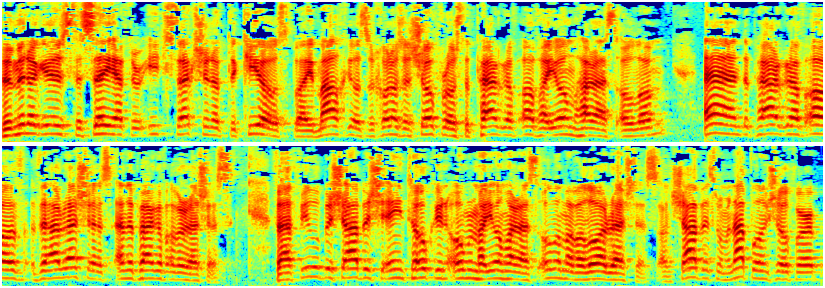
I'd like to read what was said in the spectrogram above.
The minhag is to say after each section of Tekios by Malchios, Zechoros, and Shofros, the paragraph of Hayom Haras Olam, and the paragraph of the Arashas, and the paragraph of Arashas. Va'afilu b'Shabbos she'ein token omrim Hayom Haras Olam avalo. On Shabbos, when we're not blowing shofar,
